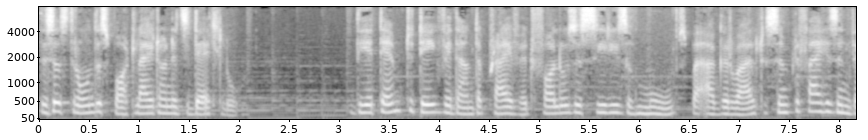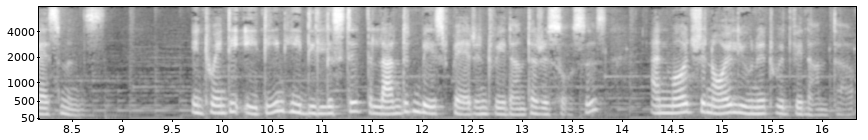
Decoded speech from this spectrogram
This has thrown the spotlight on its debt load. The attempt to take Vedanta private follows a series of moves by Agarwal to simplify his investments. In 2018, he delisted the London based parent Vedanta Resources and merged an oil unit with Vedanta.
